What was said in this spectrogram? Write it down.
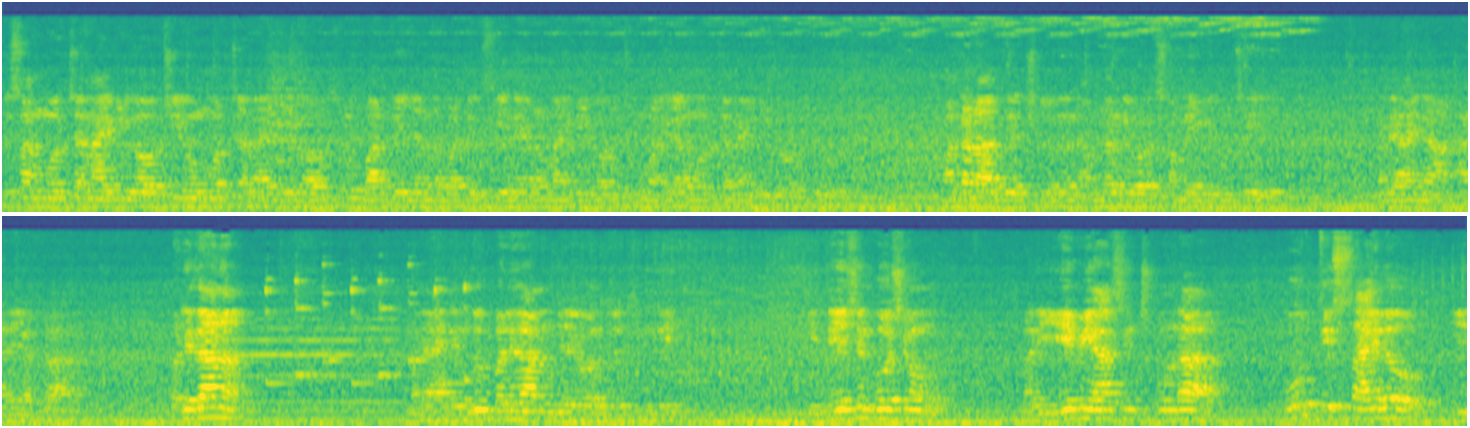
కిసాన్ మోర్చా నాయకులు కావచ్చు యువ మోర్చా నాయకులు కావచ్చు భారతీయ జనతా పార్టీ సీనియర్ నాయకులు కావచ్చు మహిళా మోర్చా నాయకులు కావచ్చు మండల అధ్యక్షులు అందరినీ కూడా సమీకరించి మరి ఆయన ఆయన యొక్క బలిదానం మరి ఆయన ఎందుకు బలిదానం చేయవలసి వచ్చింది? ఈ దేశం కోసం మరి ఏమి ఆశించకుండా పూర్తి స్థాయిలో ఈ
